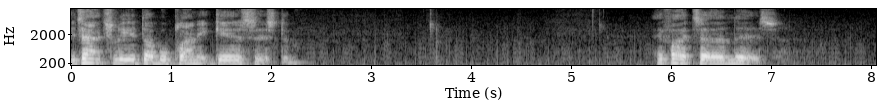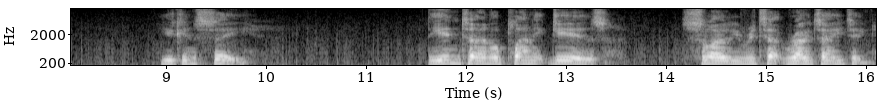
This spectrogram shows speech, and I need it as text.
It's actually a double planet gear system. If I turn this you can see the internal planet gears slowly rotating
